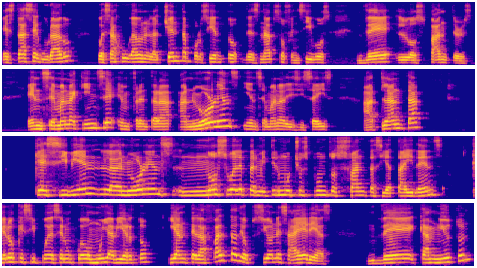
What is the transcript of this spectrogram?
está asegurado, pues ha jugado en el 80% de snaps ofensivos de los Panthers. En semana 15 enfrentará a New Orleans y en semana 16 a Atlanta que si bien la de New Orleans no suele permitir muchos puntos fantasy a tight ends, creo que sí puede ser un juego muy abierto y ante la falta de opciones aéreas de Cam Newton,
